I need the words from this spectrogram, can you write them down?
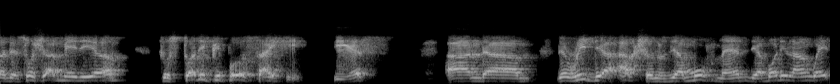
uh, the social media to study people's psyche. Yes. And um, they read their actions, their movement, their body language,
